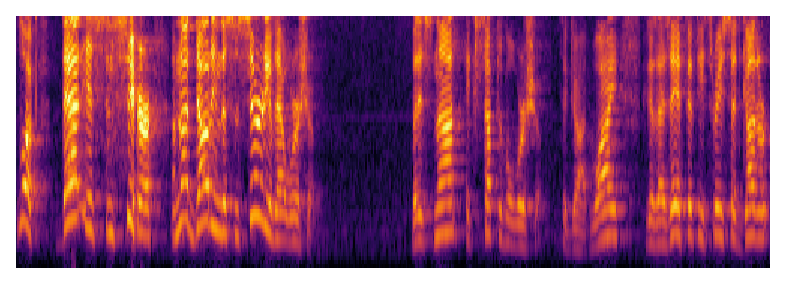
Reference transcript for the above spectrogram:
Look, that is sincere. I'm not doubting the sincerity of that worship. But it's not acceptable worship to God. Why? Because Isaiah 53 said God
